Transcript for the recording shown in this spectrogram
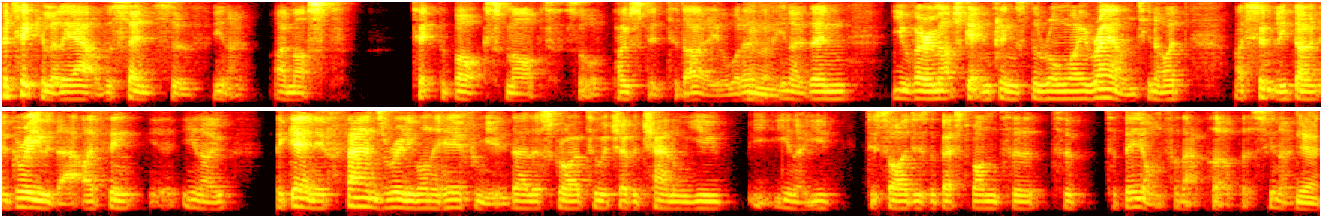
particularly out of a sense of, you know, I must tick the box marked sort of posted today or whatever, mm. you know, then you're very much getting things the wrong way round. You know, I I simply don't agree with that. I think you know, again, if fans really want to hear from you, they'll ascribe to whichever channel you you know you decide is the best one to to to be on for that purpose. You know. Yeah.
